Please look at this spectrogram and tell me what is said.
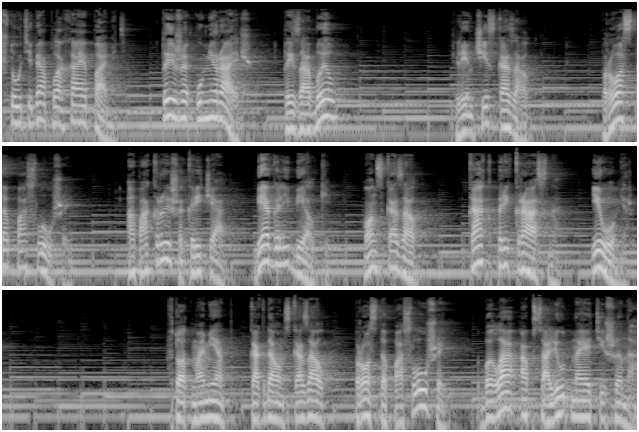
что у тебя плохая память. Ты же умираешь. Ты забыл?» Линчи сказал «Просто послушай». А по крыше кричат бегали белки. Он сказал «Как прекрасно!» и умер. В тот момент, когда он сказал «просто послушай», была абсолютная тишина.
